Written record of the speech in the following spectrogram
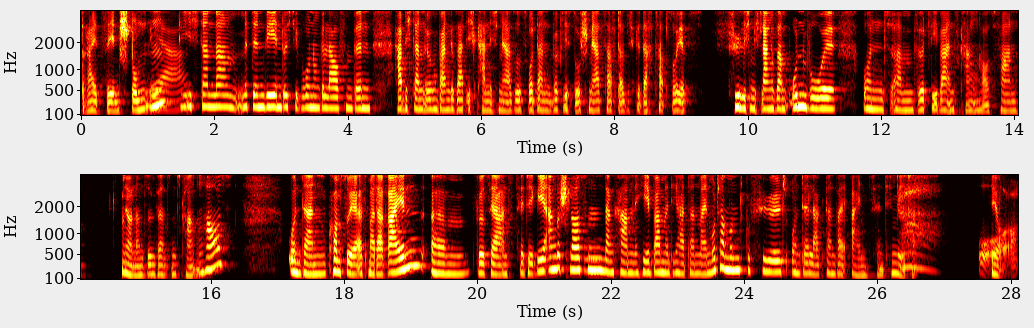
13 Stunden, Ja. die ich dann da mit den Wehen durch die Wohnung gelaufen bin, habe ich dann irgendwann gesagt, ich kann nicht mehr. Also es wurde dann wirklich so schmerzhaft, dass ich gedacht habe, so jetzt fühle ich mich langsam unwohl und ähm, würde lieber ins Krankenhaus fahren. Ja, und dann sind wir ins Krankenhaus. Und dann kommst du ja erstmal da rein, ähm, wirst ja ans CTG angeschlossen. Dann kam eine Hebamme, die hat dann meinen Muttermund gefühlt und der lag dann bei ein Zentimeter. oh. Ja.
